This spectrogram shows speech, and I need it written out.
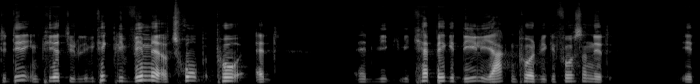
det er det imperativt. Vi kan ikke blive ved med at tro på, at, at vi, vi kan begge dele i jagten på, at vi kan få sådan et, et,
